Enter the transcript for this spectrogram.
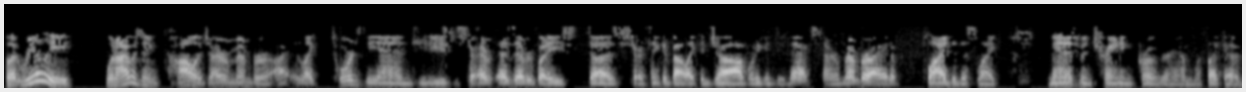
but really, when I was in college, I remember I, like towards the end, you, you start, as everybody does, you start thinking about like a job. What are you gonna do next? I remember I had applied to this like management training program with like a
